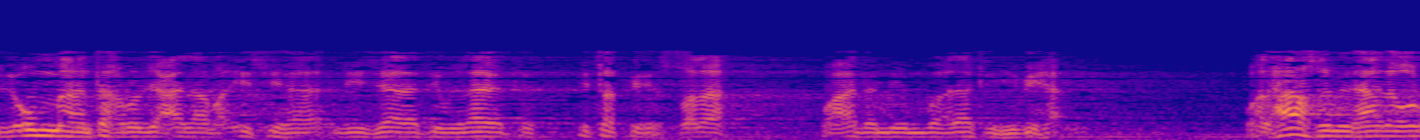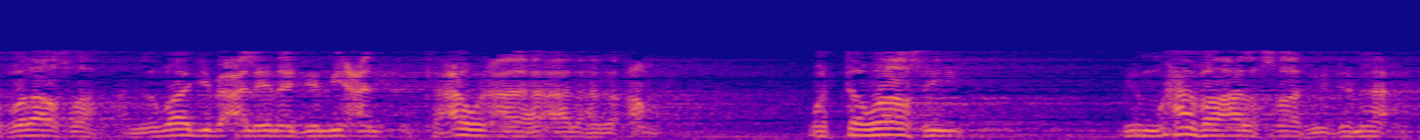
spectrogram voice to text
للأمة أن تخرج على رئيسها لإزالة ولايته لتركه الصلاة وعدم مبالاته بها. والحاصل من هذا والخلاصة أن الواجب علينا جميعا التعاون على هذا الأمر والتواصي بالمحافظة على الصلاة في الجماعة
